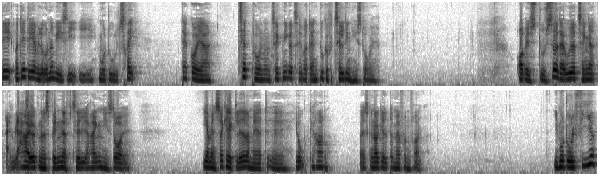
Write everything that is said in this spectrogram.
det, og det, er det jeg vil undervise i i modul 3. Der går jeg tæt på nogle teknikker til, hvordan du kan fortælle din historie. Og hvis du sidder derude og tænker, at jeg har jo ikke noget spændende at fortælle, jeg har ingen historie. Jamen, så kan jeg glæde dig med, at øh, jo, det har du. Og jeg skal nok hjælpe dig med at få den frem. I modul 4,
